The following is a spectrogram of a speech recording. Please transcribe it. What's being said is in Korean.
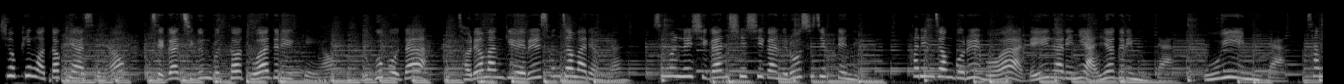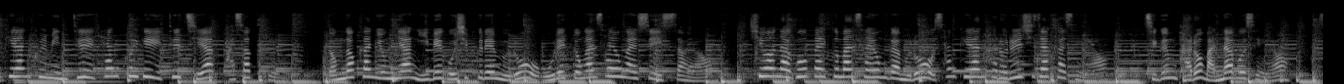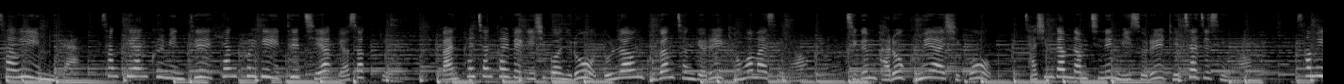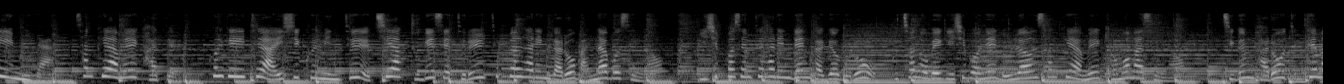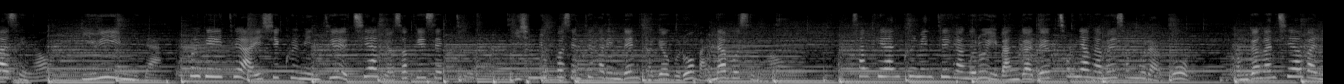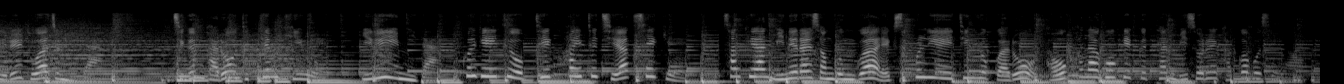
쇼핑 어떻게 하세요? 제가 지금부터 도와드릴게요. 누구보다 저렴한 기회를 선점하려면 24시간 실시간으로 수집되는 할인 정보를 모아 내일 할인이 알려드립니다. 5위입니다. 상쾌한 쿨민트 향 콜게이트 치약 5개. 넉넉한 용량 250g으로 오랫동안 사용할 수 있어요. 시원하고 깔끔한 사용감으로 상쾌한 하루를 시작하세요. 지금 바로 만나보세요. 4위입니다. 쿨민트 향 콜게이트 치약 6개. 18,820원으로 놀라운 구강 청결을 경험하세요. 지금 바로 구매하시고 자신감 넘치는 미소를 되찾으세요. 3위입니다. 상쾌함을 가득. 콜게이트 아이시 쿨민트 치약 2개 세트를 특별 할인가로 만나보세요. 20% 할인된 가격으로 9,520원의 놀라운 상쾌함을 경험하세요. 지금 바로 득템하세요. 2위입니다. 콜게이트 아이시 쿨민트 치약 6개 세트. 26% 할인된 가격으로 만나보세요. 상쾌한 쿨민트 향으로 입안 가득 청량함을 선물하고 건강한 치아 관리를 도와줍니다. 지금 바로 득템 기회 1위입니다. 콜게이트 옵틱 화이트 치약 3개 상쾌한 미네랄 성분과 엑스폴리에이팅 효과로 더욱 환하고 깨끗한 미소를 가꿔보세요.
